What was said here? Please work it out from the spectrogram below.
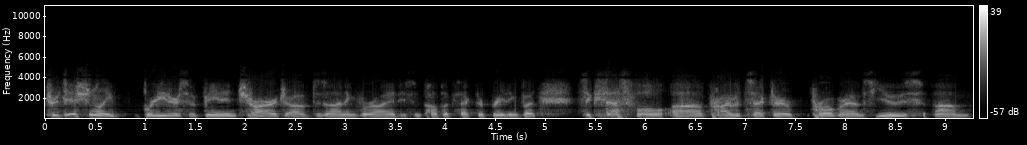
Traditionally, breeders have been in charge of designing varieties in public sector breeding, but successful uh, private sector programs use um,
